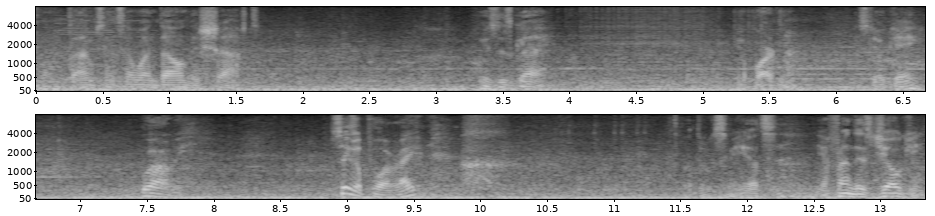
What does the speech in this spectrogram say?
Long time since I went down this shaft. Who's this guy? Partner, Is he okay? Where are we? Singapore, right? Вдруг смеется. Your friend is joking.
